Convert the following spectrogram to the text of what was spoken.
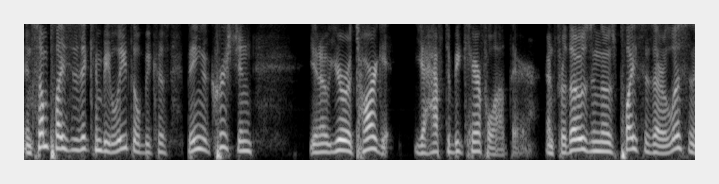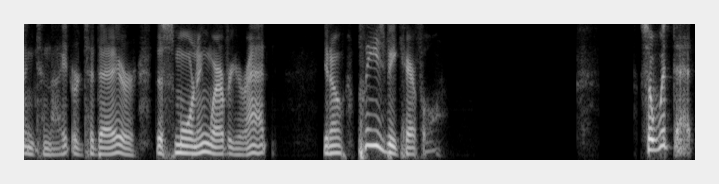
In some places, it can be lethal because being a Christian, you know, you're a target you have to be careful out there. And for those in those places that are listening tonight or today or this morning, wherever you're at, you know, please be careful. So, with that,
